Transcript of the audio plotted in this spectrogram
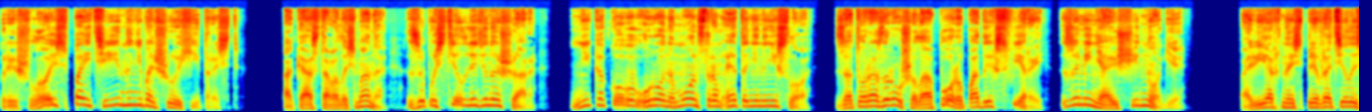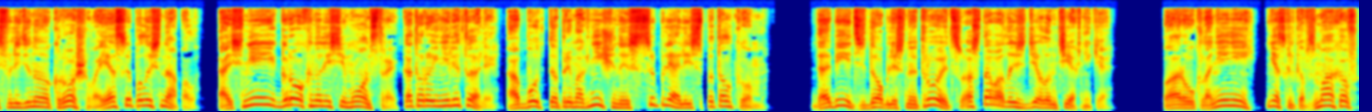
Пришлось пойти на небольшую хитрость. Пока оставалась мана, запустил ледяной шар. Никакого урона монстрам это не нанесло, зато разрушила опору под их сферой, заменяющей ноги. Поверхность превратилась в ледяное крошево и осыпалась на пол, а с ней грохнулись и монстры, которые не летали, а будто примагниченные сцеплялись с потолком. Добить доблестную троицу оставалось делом техники. Пару уклонений, несколько взмахов,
